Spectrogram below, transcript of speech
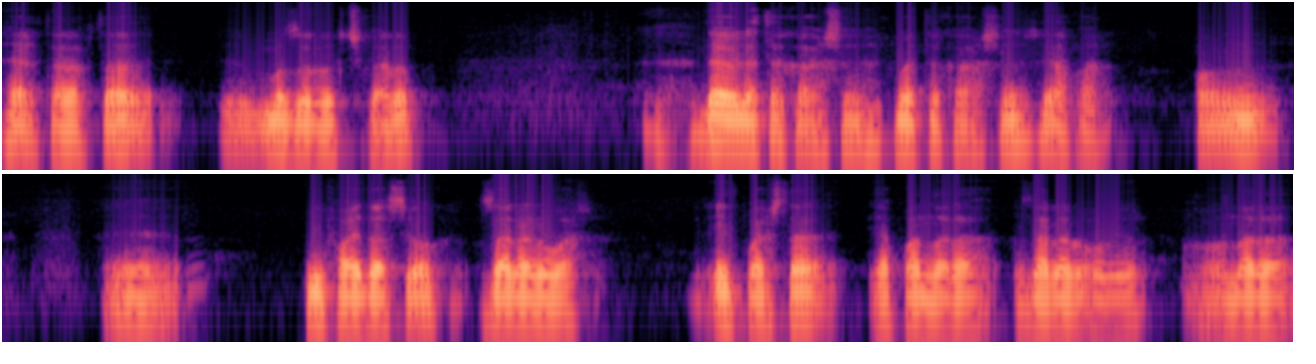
her tarafta e, mızırlık çıkarıp devlete karşı, hükümete karşı şey yapar. Onun e, bir faydası yok, zararı var. İlk başta yapanlara zarar oluyor. Onlara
